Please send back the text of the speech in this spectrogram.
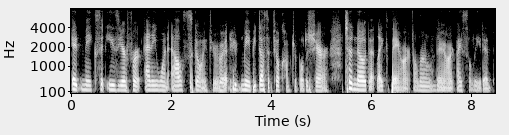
it makes it easier for anyone else going through it who maybe doesn't feel comfortable to share to know that like they aren't alone they aren't isolated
